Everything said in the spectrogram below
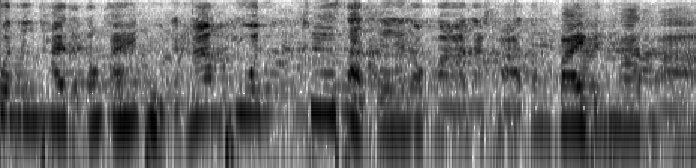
คนหนึ่งทายแต่ต้องทายให้ถูกนะห้ามพูดชื่อสัตว์ตัวนั้นออกมานะคะ ต้องใบ้เป็นท่าทาง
